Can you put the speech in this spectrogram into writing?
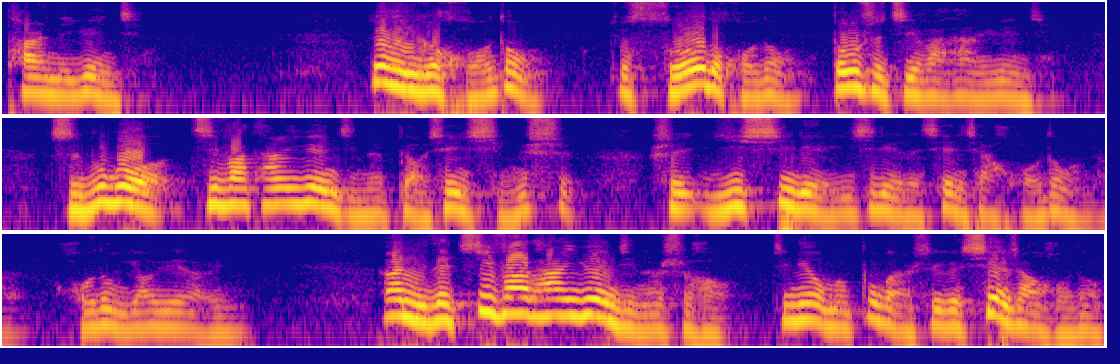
他人的愿景。任何一个活动。就所有的活动都是激发他人愿景，只不过激发他人愿景的表现形式是一系列一系列的线下活动的活动邀约而已。那你在激发他愿景的时候，今天我们不管是一个线上活动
